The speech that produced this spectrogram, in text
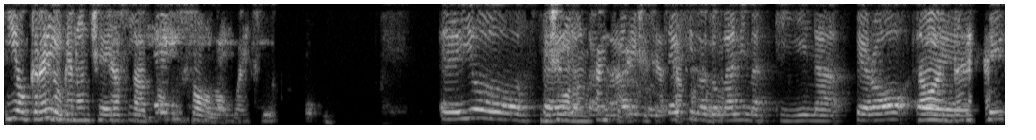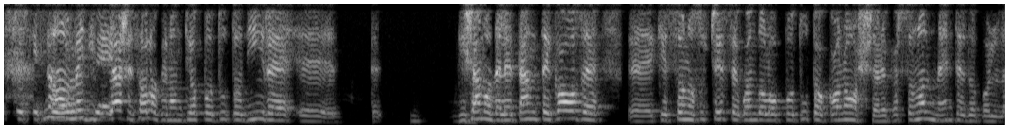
io credo sì, che non ci sia stato solo questo. Eh, io starei Dicevo, a parlare con te fino a domani mattina, però no, eh, penso che no, forse... a me dispiace solo che non ti ho potuto dire eh, diciamo delle tante cose eh, che sono successe quando l'ho potuto conoscere personalmente dopo il,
